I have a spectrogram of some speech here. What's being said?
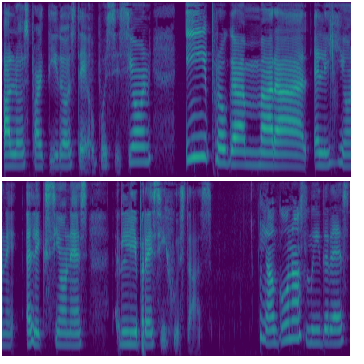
a los partidos de oposición y programará elecciones, elecciones libres y justas. Y algunos líderes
